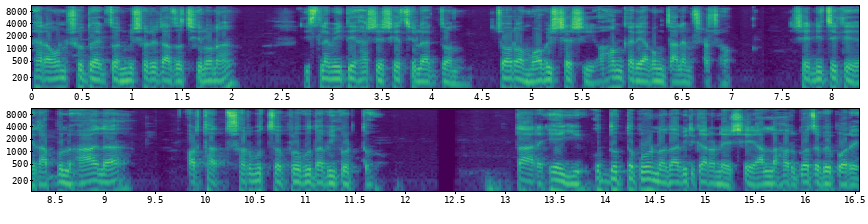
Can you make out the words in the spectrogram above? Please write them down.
ফেরাউন শুধু একজন মিশরের রাজা ছিল না, ইসলামী ইতিহাসে সে ছিল একজন চরম অবিশ্বাসী, অহংকারী এবং জালেম শাসক। সে নিজেকে রাব্বুল আলা, অর্থাৎ সর্বোচ্চ প্রভু দাবি করত। তার এই উদ্যত্তপূর্ণ দাবির কারণে সে আল্লাহর গজবে পড়ে।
